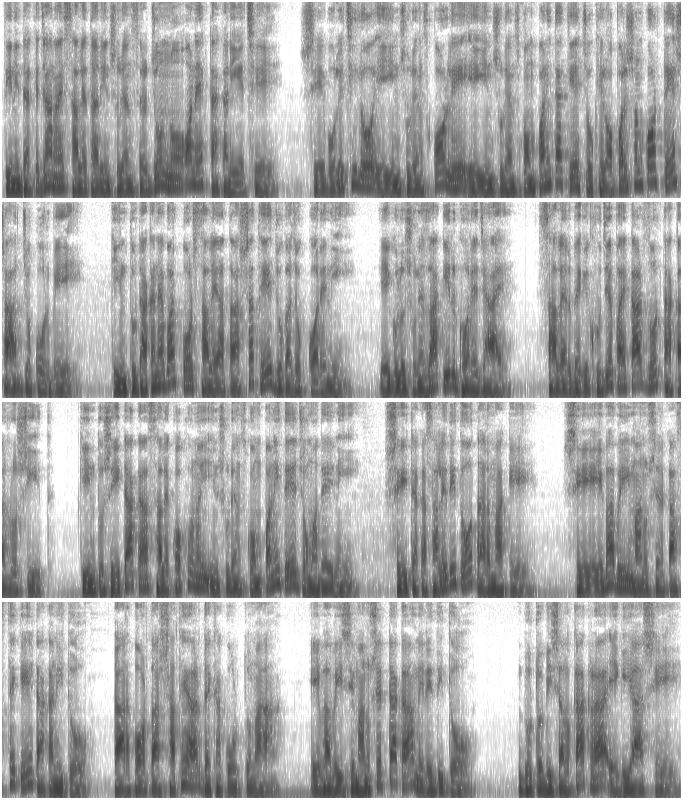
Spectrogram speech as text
তিনি তাকে জানায়, সালে তার ইন্স্যুরেন্সের জন্য অনেক টাকা নিয়েছে। সে বলেছিল, এই ইন্স্যুরেন্স করলে এই ইন্স্যুরেন্স কোম্পানি তাকে চোখের অপারেশন করতে সাহায্য করবে। কিন্তু টাকা নেবার পর সালেয়া তার সাথে যোগাযোগ করেনি। এগুলো শুনে জাকির ঘরে যায়। সালের ব্যাগে খুঁজে পায় কার্যর টাকার রসিদ। কিন্তু সেই টাকা সালে কখনোই ইন্স্যুরেন্স কোম্পানিতে জমা দেয়নি। সেই টাকা সালে দিত তার মাকে। সে এভাবেই মানুষের কাছ থেকে টাকা নিত। তারপর তার সাথে আর দেখা করতো না। এভাবেই সে মানুষের টাকা মেরে দিত। দুটো বিশাল কাকড়া এগিয়ে আসে।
